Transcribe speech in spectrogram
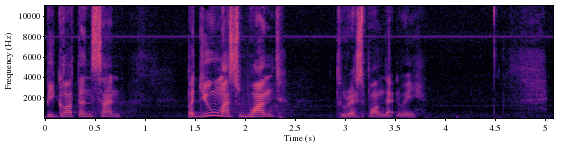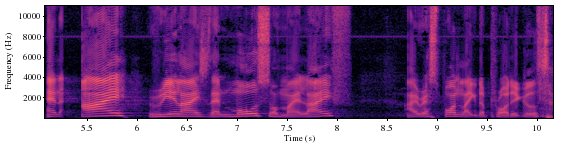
begotten son. But you must want to respond that way. And I realize that most of my life, I respond like the prodigal son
